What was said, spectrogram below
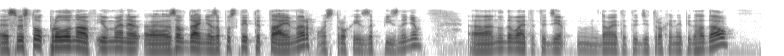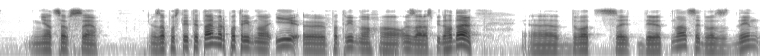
е, свисток пролунав, і в мене е, завдання запустити таймер. Ось трохи із запізненням. Е, Ну, давайте тоді, давайте тоді трохи не підгадав. Я це все запустити таймер потрібно, і е, потрібно, ось зараз підгадаю. Е, 20, 19, 21,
